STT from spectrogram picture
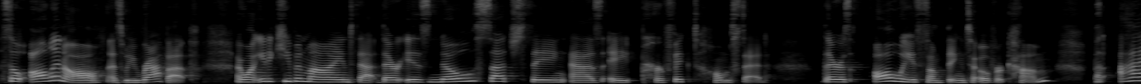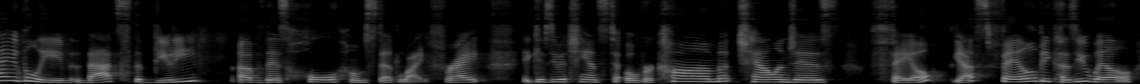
So, all in all, as we wrap up, I want you to keep in mind that there is no such thing as a perfect homestead. There's always something to overcome, but I believe that's the beauty of this whole homestead life, right? It gives you a chance to overcome challenges, fail. Yes, fail because you will.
